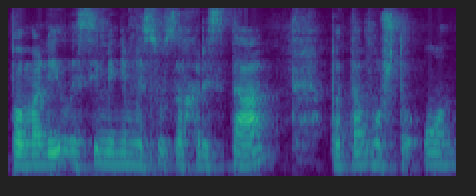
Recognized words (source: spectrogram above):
помолилась именем Иисуса Христа, потому что Он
